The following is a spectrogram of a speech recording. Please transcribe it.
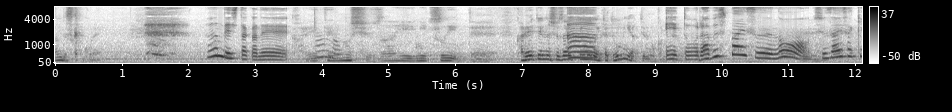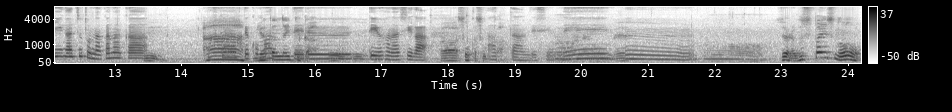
何ですかこれ？何でしたかね？カレー店の取材について。カレー店の取材っていうのは一体どういうふうにやってるのかえっ、とラブスパイスのうん取材先がちょっとなかなかうん、見つからなくて困ってるっていううん話がうんああそうかそうあかったんですよね。ね。うん。じゃあラブスパイスの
